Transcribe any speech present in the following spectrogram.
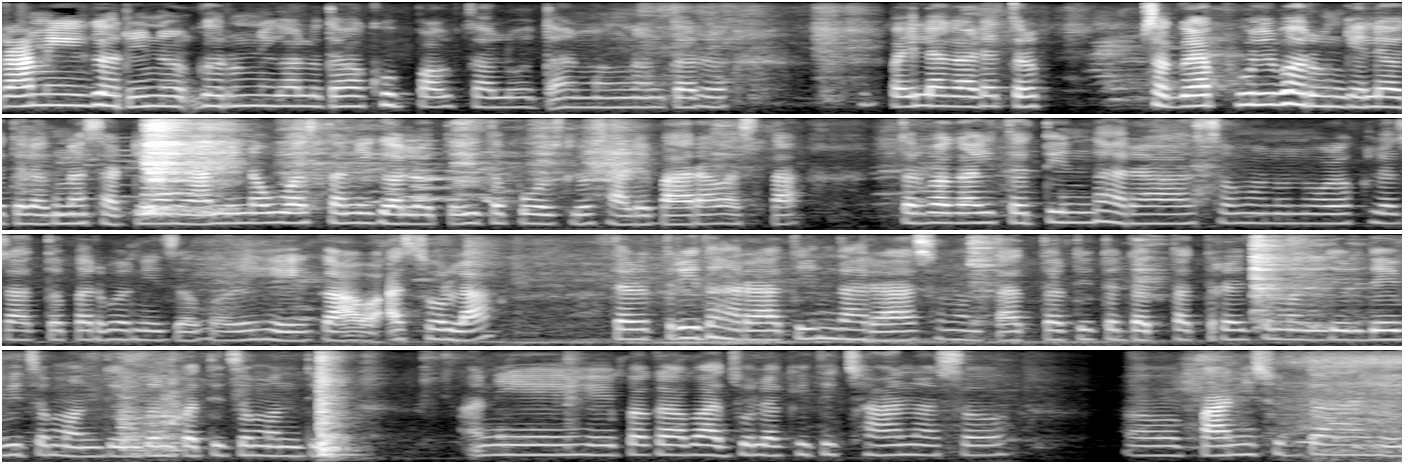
तर आम्ही घरी न घरून निघालो तेव्हा खूप पाऊस चालू होता. मग नंतर पहिल्या गाड्या तर सगळ्या फुल भरून गेल्या होत्या लग्नासाठी आणि आम्ही नऊ वाजता निघालो होतो. इथं पोहोचलो साडेबारा वाजता. तर बघा इथं तीन धारा असं म्हणून ओळखलं जातं परभणीजवळ. हे गाव असोला तर त्रिधारा तीन धारा असं म्हणतात. तर तिथं दत्तात्रयाचं मंदिर देवीचं मंदिर गणपतीचं मंदिर. आणि हे बघा बाजूला किती छान असं पाणीसुद्धा आहे.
